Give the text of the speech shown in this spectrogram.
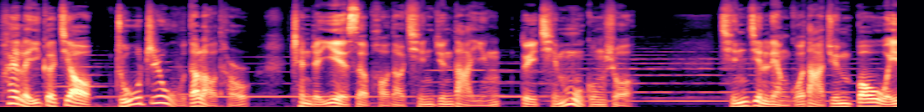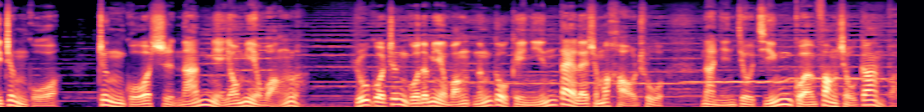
派了一个叫烛之武的老头，趁着夜色跑到秦军大营，对秦穆公说：“秦晋两国大军包围郑国，郑国是难免要灭亡了。如果郑国的灭亡能够给您带来什么好处，那您就尽管放手干吧。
